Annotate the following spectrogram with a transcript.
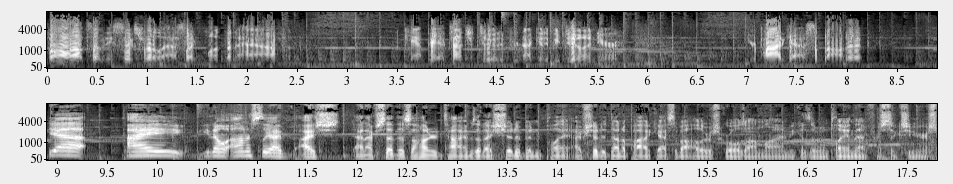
Fallout 76 for the last like month and a half, and can't pay attention to it if you're not going to be doing your your podcast about it. Yeah, I, you know, honestly, I've, I, sh- and I've said this a hundred times that I should have been playing. I should have done a podcast about Elder Scrolls Online because I've been playing that for six years.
